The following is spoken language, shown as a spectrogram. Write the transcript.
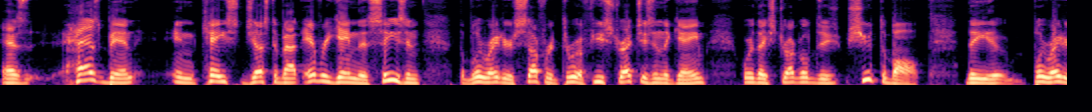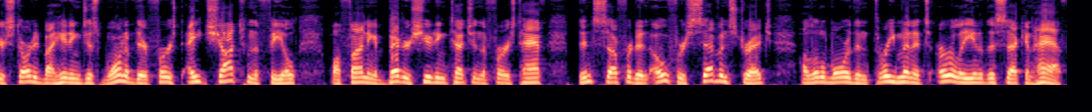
As has been in case just about every game this season, the Blue Raiders suffered through a few stretches in the game where they struggled to shoot the ball. The Blue Raiders started by hitting just one of their first eight shots from the field while finding a better shooting touch in the first half, then suffered an 0 for 7 stretch a little more than three minutes early into the second half.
